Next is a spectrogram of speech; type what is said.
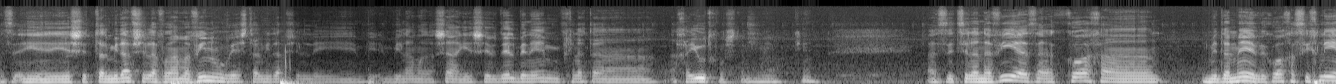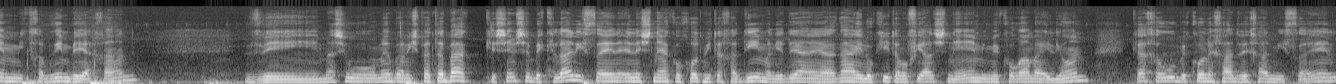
אז אה, יש תלמידיו של אברהם אבינו ויש תלמידיו של אה, בלעם הרשע, יש הבדל ביניהם מבחינת החיות, כמו שאתם אומרים, כן. אז אצל הנביא, אז הכוח המדמה וכוח השכלי הם מתחברים ביחד, ומה שהוא אומר במשפט הבא, כשם שבכלל ישראל אלה שני הכוחות מתאחדים על ידי ההערה האלוקית המופיעה על שניהם ממקורם העליון, ככה הוא בכל אחד ואחד מישראל.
